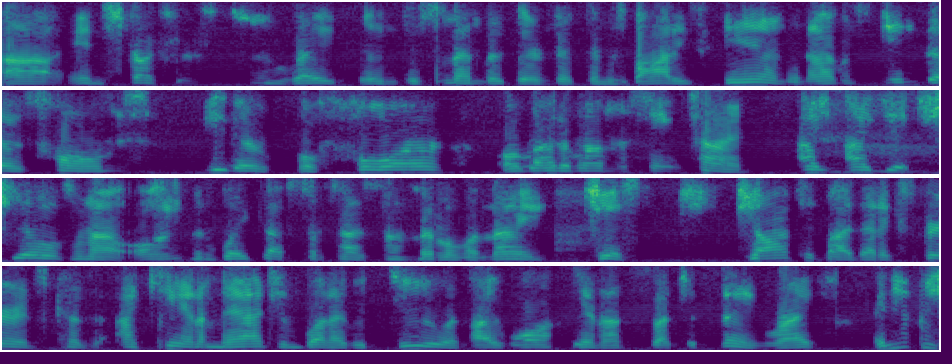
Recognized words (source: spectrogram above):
uh, and structures to rape and dismember their victims' bodies in. And I was in those homes either before or right around the same time. I, I get chills when I'll, I'll even wake up sometimes in the middle of the night, just jaunted by that experience because I can't imagine what I would do if I walked in on such a thing, right? And you'd be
